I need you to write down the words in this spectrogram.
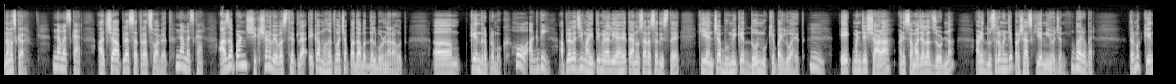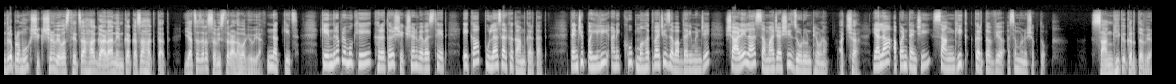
नमस्कार. नमस्कार. आजच्या आपल्या सत्रात स्वागत. नमस्कार. आज आपण शिक्षण व्यवस्थेतल्या एका महत्त्वाच्या पदाबद्दल बोलणार आहोत. अम, केंद्र प्रमुख. हो अगदी. आपल्याला जी माहिती मिळाली आहे त्यानुसार असं दिसतंय की यांच्या भूमिकेत दोन मुख्य पैलू आहेत. हं, एक म्हणजे शाळा आणि समाजाला जोडणं आणि दुसरं म्हणजे प्रशासकीय नियोजन. बरोबर. तर मग केंद्र प्रमुख शिक्षण व्यवस्थेचा हा गाडा नेमका कसा हाकतात याचा जरा सविस्तर आढावा घेऊया. नक्कीच. केंद्रप्रमुख हे खरं तर शिक्षण व्यवस्थेत एका पुलासारखं काम करतात. त्यांची पहिली आणि खूप महत्वाची जबाबदारी म्हणजे शाळेला समाजाशी जोडून ठेवणं. अच्छा. याला आपण त्यांची सांघिक कर्तव्य असं म्हणू शकतो. सांघिक कर्तव्य.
